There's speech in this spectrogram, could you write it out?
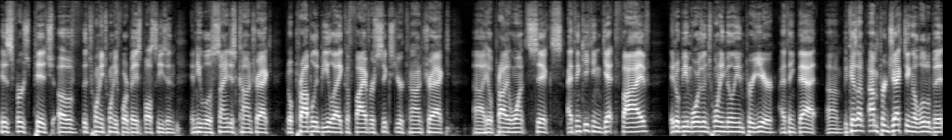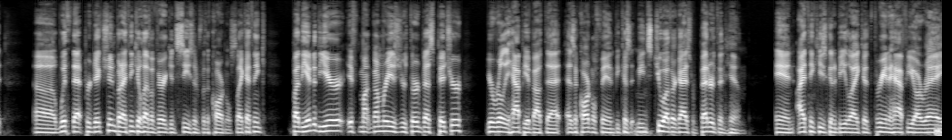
his first pitch of the 2024 baseball season, and he will have signed his contract. It'll probably be like a five or six year contract. Uh, he'll probably want six. I think he can get five. It'll be more than 20 million per year. I think that um, because I'm, I'm projecting a little bit uh, with that prediction, but I think he'll have a very good season for the Cardinals. Like I think by the end of the year, if Montgomery is your third best pitcher, you're really happy about that as a Cardinal fan because it means two other guys were better than him. And I think he's going to be like a three and a half ERA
